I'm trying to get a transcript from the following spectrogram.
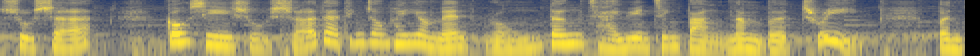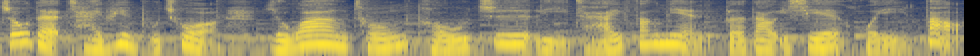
属蛇，恭喜属蛇的听众朋友们荣登财运金榜 Number Three。本周的财运不错，有望从投资理财方面得到一些回报。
